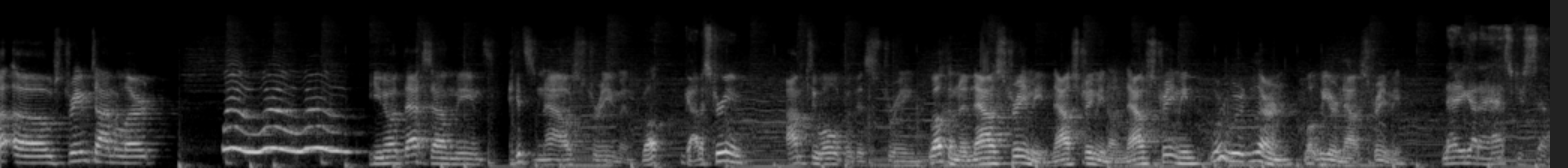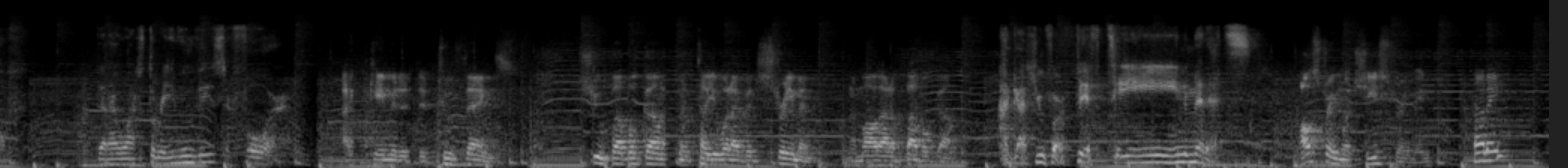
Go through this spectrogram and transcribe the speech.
Uh oh, stream time alert. Woo, woo, woo. You know what that sound means? It's now streaming. Well, got to stream. I'm too old for this stream. Welcome to Now Streaming. Now Streaming on Now Streaming, where we learn what we are now streaming. Now you got to ask yourself did I watch three movies or four? I came here to do two things chew bubblegum and tell you what I've been streaming, and I'm all out of bubblegum. I got you for 15 minutes. I'll stream what she's streaming. Honey,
